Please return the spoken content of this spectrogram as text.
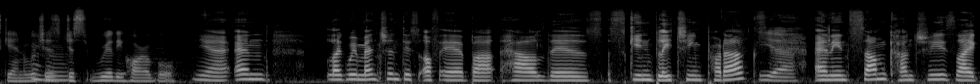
skin, which is Mhm. just really horrible. Yeah, and like we mentioned this off air about how there's skin bleaching products, Yeah. and in some countries, like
